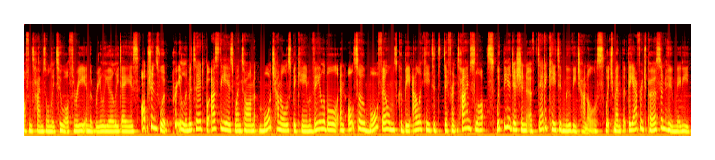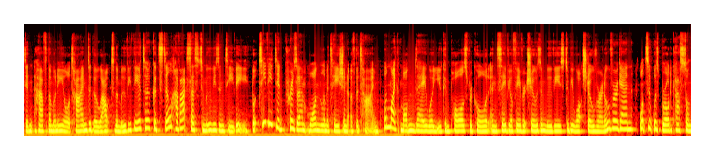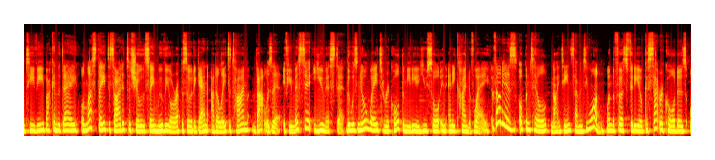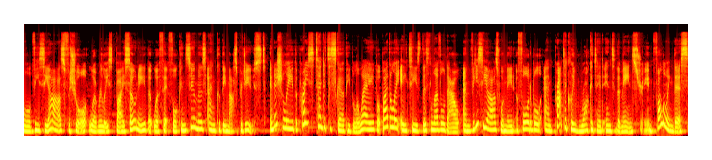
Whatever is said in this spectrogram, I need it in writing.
oftentimes only two or three in the really early days, options were pretty limited, but as the years went on, more channels became available and also more films could be allocated to different time slots with the addition of dedicated movie channels, which meant that the average person who maybe didn't have the money or time to go out to the movie theatre could still have access to movies and TV. But TV did present one limitation of the time. Unlike modern day where you can pause, record, and save your favourite shows and movies to be watched over and over again, once it was broadcast on TV back in the day, unless they decided to show the same movie or episode again at a later time, that was it. If you missed it, you missed it. There was no way to record the media you saw in any kind of way. That is, up until 1971, when the first video cassette recorders, or VCRs for short, were released by Sony that were fit for consumers and could be mass produced. Initially, the price tended to scare people away, but by the late 80s, this leveled out and VCRs were made affordable and practically rocketed into the mainstream. Following this,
